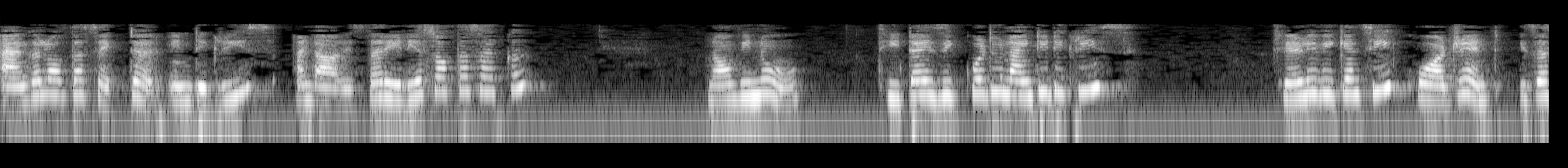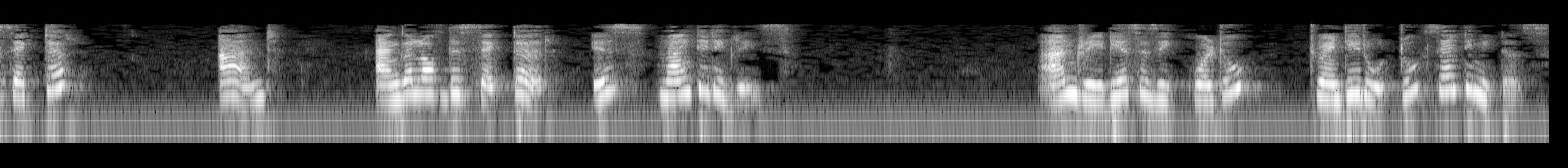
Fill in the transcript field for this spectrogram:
angle of the sector in degrees and r is the radius of the circle. Now we know theta is equal to 90 degrees. Clearly we can see quadrant is a sector and angle of this sector is 90 degrees and radius is equal to 20 root 2 centimeters.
